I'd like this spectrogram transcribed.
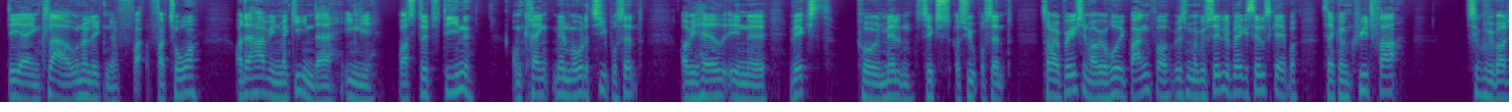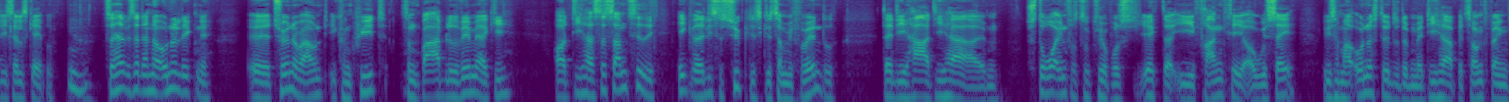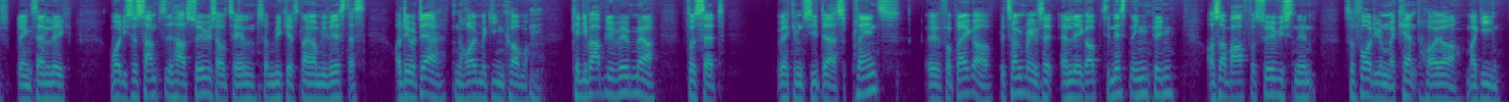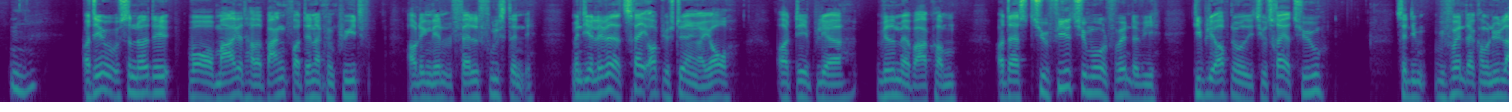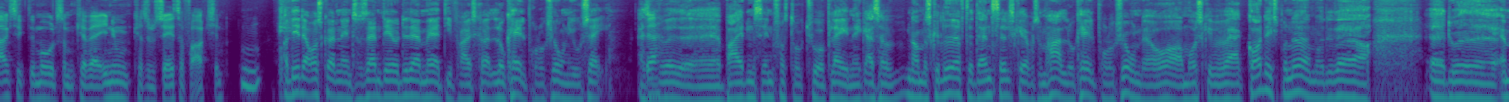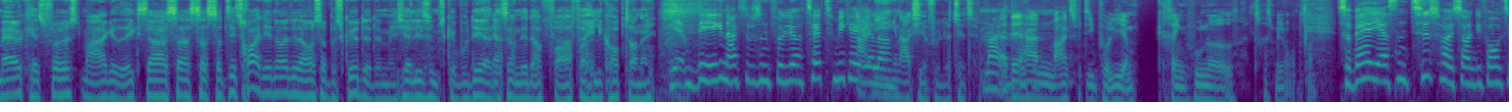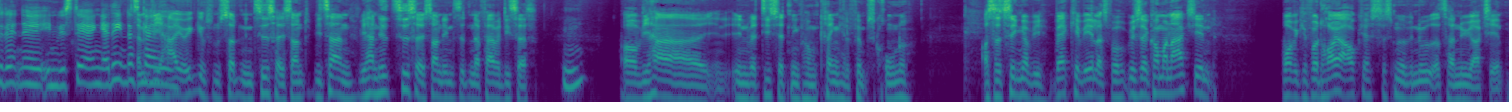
Det er en klar underliggende faktor. Og der har vi en margin, der egentlig var stødt stigende omkring mellem 8 og 10 procent og vi havde en øh, vækst på mellem 6 og 7 procent. Så Vibration var vi overhovedet ikke bange for. Hvis man kunne sælge begge selskaber, tage Concrete fra, så kunne vi godt lide selskabet. Mm. Så havde vi så den her underliggende øh, turnaround i Concrete, som bare er blevet ved med at give. Og de har så samtidig ikke været lige så cykliske, som vi forventede, da de har de her øh, store infrastrukturprojekter i Frankrig og USA, ligesom har understøttet dem med de her betonsplæningsanlæg, hvor de så samtidig har serviceaftalen, som vi kan snakke om i Vestas. Og det er jo der, den høje magien kommer. Mm. Kan de bare blive ved med at få sat, hvad kan man sige, deres plants, øh, fabrikker og betonbringsanlæg op til næsten ingen penge, og så bare få servicen ind, så får de jo en markant højere margin. Mm-hmm. Og det er jo sådan noget det, hvor markedet har været bange for, at den her concrete afdeling den vil falde fuldstændig. Men de har leveret tre opjusteringer i år, og det bliver ved med at bare komme. Og deres 2024-mål forventer vi, de bliver opnået i 2023, så de, vi forventer, at der kommer nye langsigtede mål, som kan være endnu en katalysator for aktien. Mm. Og det, der også gør den interessant, det er jo det der med, at de faktisk har lokal produktion i USA. Altså, ja. du ved, uh, Bidens infrastrukturplan, ikke? Altså, når man skal lede efter danske selskaber, som har lokal produktion derovre, og måske vil være godt eksponeret mod det der, uh, du ved, America's First marked, ikke? Så, så, så, så, det tror jeg, det er noget af det, der også har beskyttet det, hvis jeg ligesom skal vurdere ja. det sådan lidt op for, for helikopterne, ikke? Jamen, det er ikke en aktie, du sådan følger tæt, Michael? Nej, eller? det er ikke en aktie, jeg følger tæt. Nej. Ja, den har en markedsværdi på lige omkring 150 millioner. Så. så hvad er jeres sådan, tidshorisont i forhold til den øh, investering? Er det en, der skal... Jamen, vi har jo ikke som sådan en tidshorisont. Vi, tager en, vi har en tidshorisont, indtil den er færdig værdisat. Mm. Og vi har en, en værdisætning på omkring 90 kroner. Og så tænker vi, hvad kan vi ellers få? Hvis der kommer en aktie ind, hvor vi kan få et højere afkast, så smider vi den ud og tager en ny aktie ind.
